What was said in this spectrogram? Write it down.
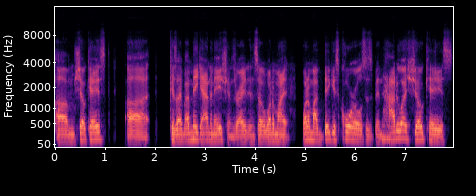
um, showcased. Because uh, I, I make animations, right? And so one of my one of my biggest quarrels has been how do I showcase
